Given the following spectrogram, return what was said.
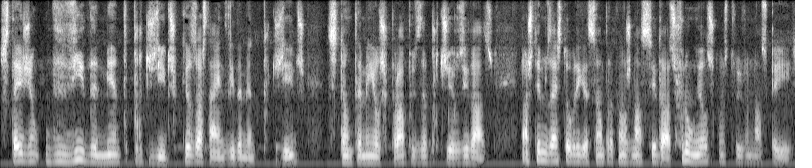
estejam devidamente protegidos, porque eles já estarem devidamente protegidos, estão também eles próprios a proteger os idosos. Nós temos esta obrigação para com os nossos idosos. Foram eles que construíram o nosso país.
